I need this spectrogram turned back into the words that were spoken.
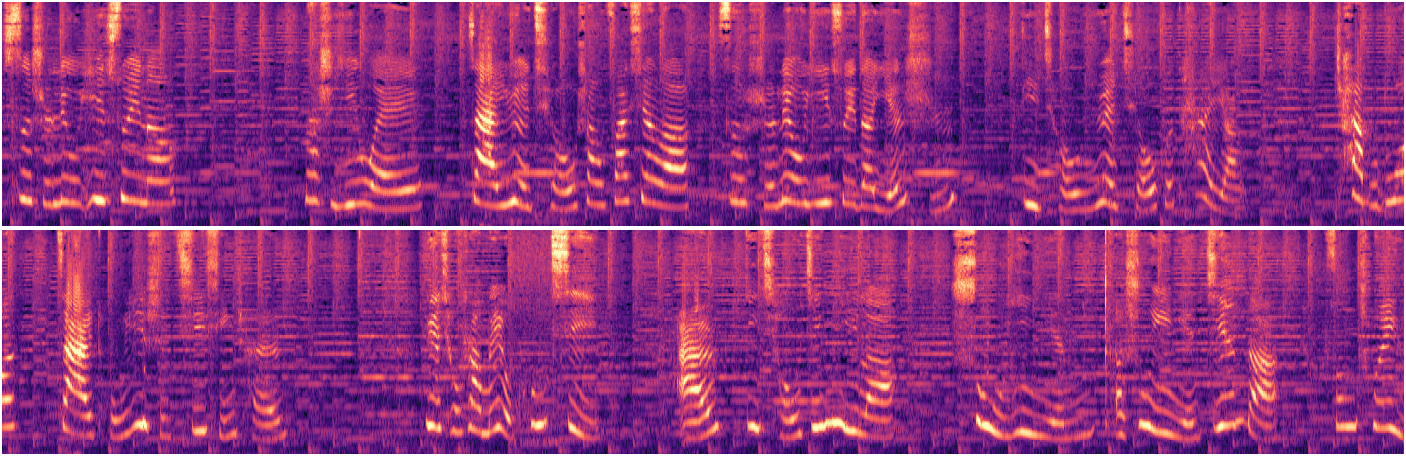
四十六亿岁呢？那是因为。在月球上发现了四十六亿岁的岩石，地球、月球和太阳差不多在同一时期形成。月球上没有空气，而地球经历了数亿年呃数亿年间的风吹雨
